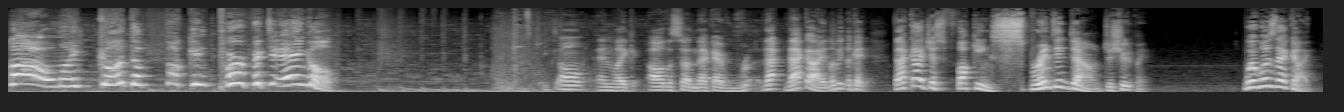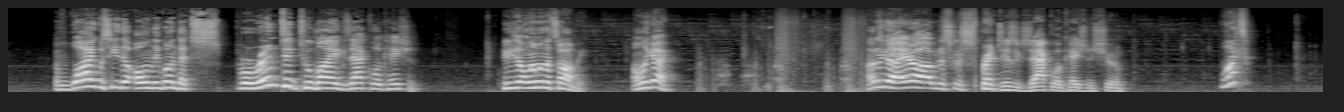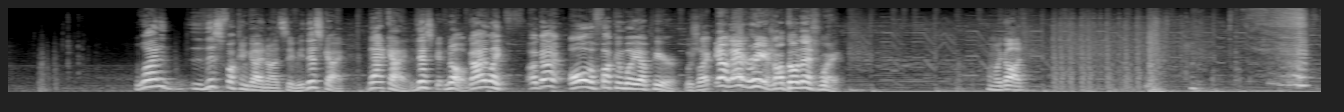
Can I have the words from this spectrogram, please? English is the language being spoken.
Oh my god, the fucking perfect angle! Oh, and like all of a sudden that guy, that that guy, let me look at that guy just fucking sprinted down to shoot me. Where was that guy? And why was he the only one that sprinted to my exact location? He's the only one that saw me. Only guy. I'm just gonna, you know, I'm just gonna sprint to his exact location and shoot him. What? Why did this fucking guy not see me? This guy, that guy, this guy. No, guy like, a guy all the fucking way up here was like, yeah, there he is, I'll go this way. Oh my god.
